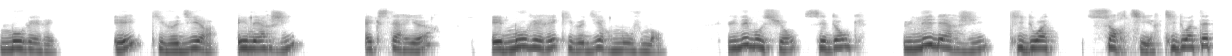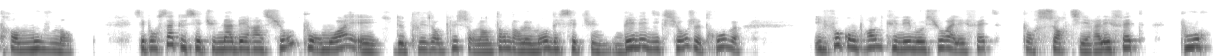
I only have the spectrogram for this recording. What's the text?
movere, qui veut dire énergie extérieure, et movere qui veut dire mouvement. Une émotion, c'est donc une énergie qui doit sortir, qui doit être en mouvement. C'est pour ça que c'est une aberration pour moi et de plus en plus on l'entend dans le monde et c'est une bénédiction, je trouve. Il faut comprendre qu'une émotion, elle est faite pour sortir, elle est faite pour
